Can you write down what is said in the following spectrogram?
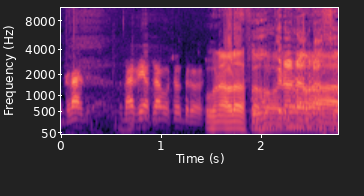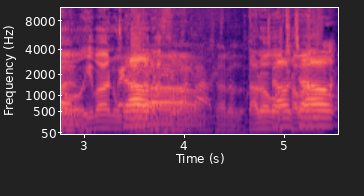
Gra- gracias a vosotros. Un abrazo. Un gran abrazo, Iván, un gran Chao. abrazo. Saludos. Hasta luego, chao, chaval.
